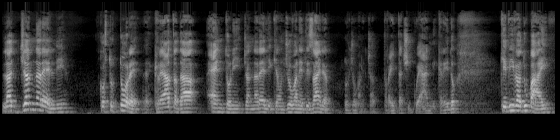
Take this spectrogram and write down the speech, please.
La Giannarelli, costruttore eh, creata da Anthony Giannarelli, che è un giovane designer, un giovane, ha 35 anni credo, che vive a Dubai,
